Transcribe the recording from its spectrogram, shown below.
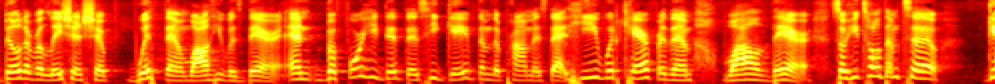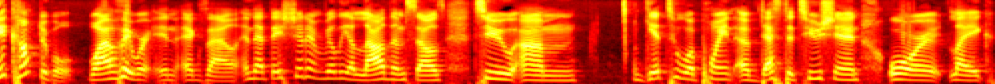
build a relationship with them while he was there. And before he did this, he gave them the promise that he would care for them while there. So he told them to get comfortable while they were in exile and that they shouldn't really allow themselves to um, get to a point of destitution or like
